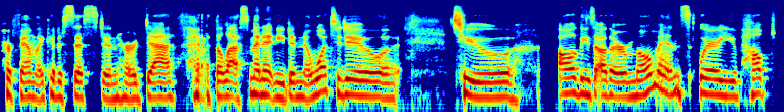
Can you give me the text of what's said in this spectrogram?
her family could assist in her death at the last minute and you didn't know what to do to all these other moments where you've helped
